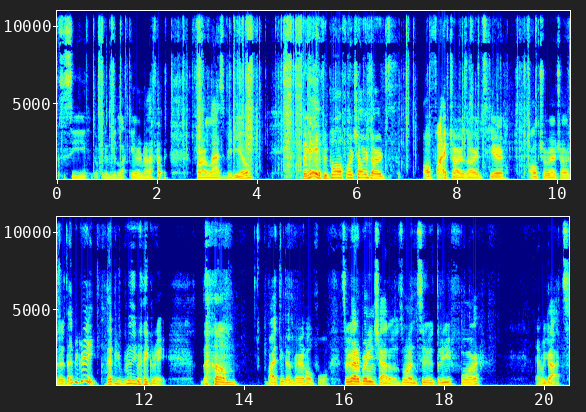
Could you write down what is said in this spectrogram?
to see if we're gonna be lucky or not for our last video. But hey, if we pull all four Charizards, all five Charizards here, ultra rare Charizards, that'd be great. That'd be really, really great. Um, but I think that's very hopeful. So we got our Burning Shadows. One, two, three, four. And we got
